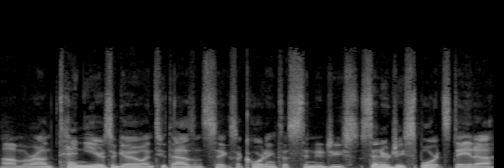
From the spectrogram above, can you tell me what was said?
Um, around ten years ago, in 2006, according to Synergy Synergy Sports data,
